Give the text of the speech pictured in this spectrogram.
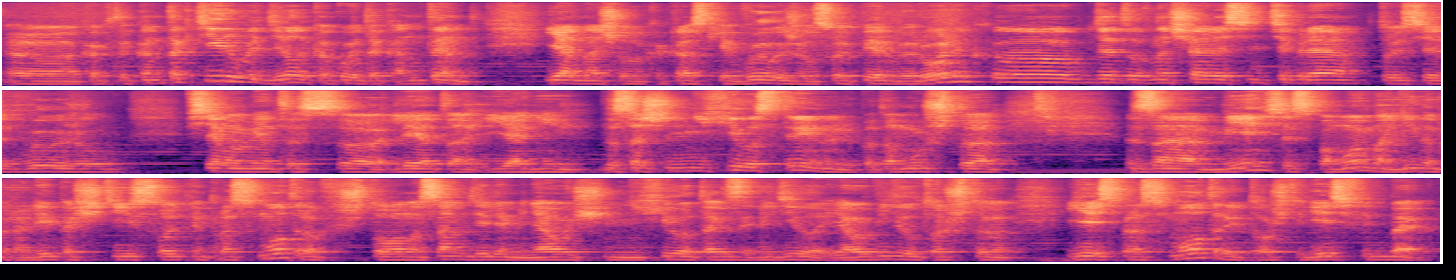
э, как-то контактировать, делать какой-то контент. Я начал как раз выложил свой первый ролик э, где-то в начале сентября, то есть я выложил все моменты с э, лета, и они достаточно нехило стрельнули, потому что за месяц, по-моему, они набрали почти сотню просмотров, что на самом деле меня очень нехило так зарядило. Я увидел то, что есть просмотры, то, что есть фидбэк.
